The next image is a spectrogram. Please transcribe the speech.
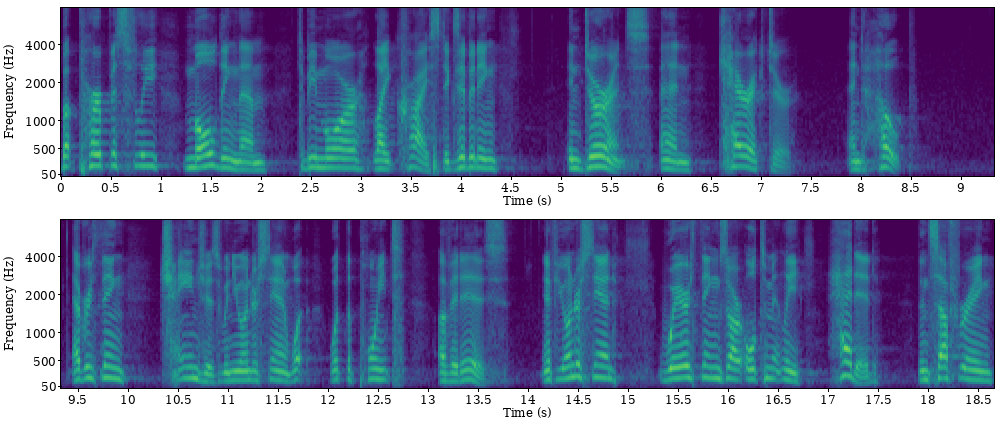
but purposefully molding them to be more like Christ, exhibiting endurance and character and hope. Everything changes when you understand what, what the point of it is. And if you understand where things are ultimately headed, then suffering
